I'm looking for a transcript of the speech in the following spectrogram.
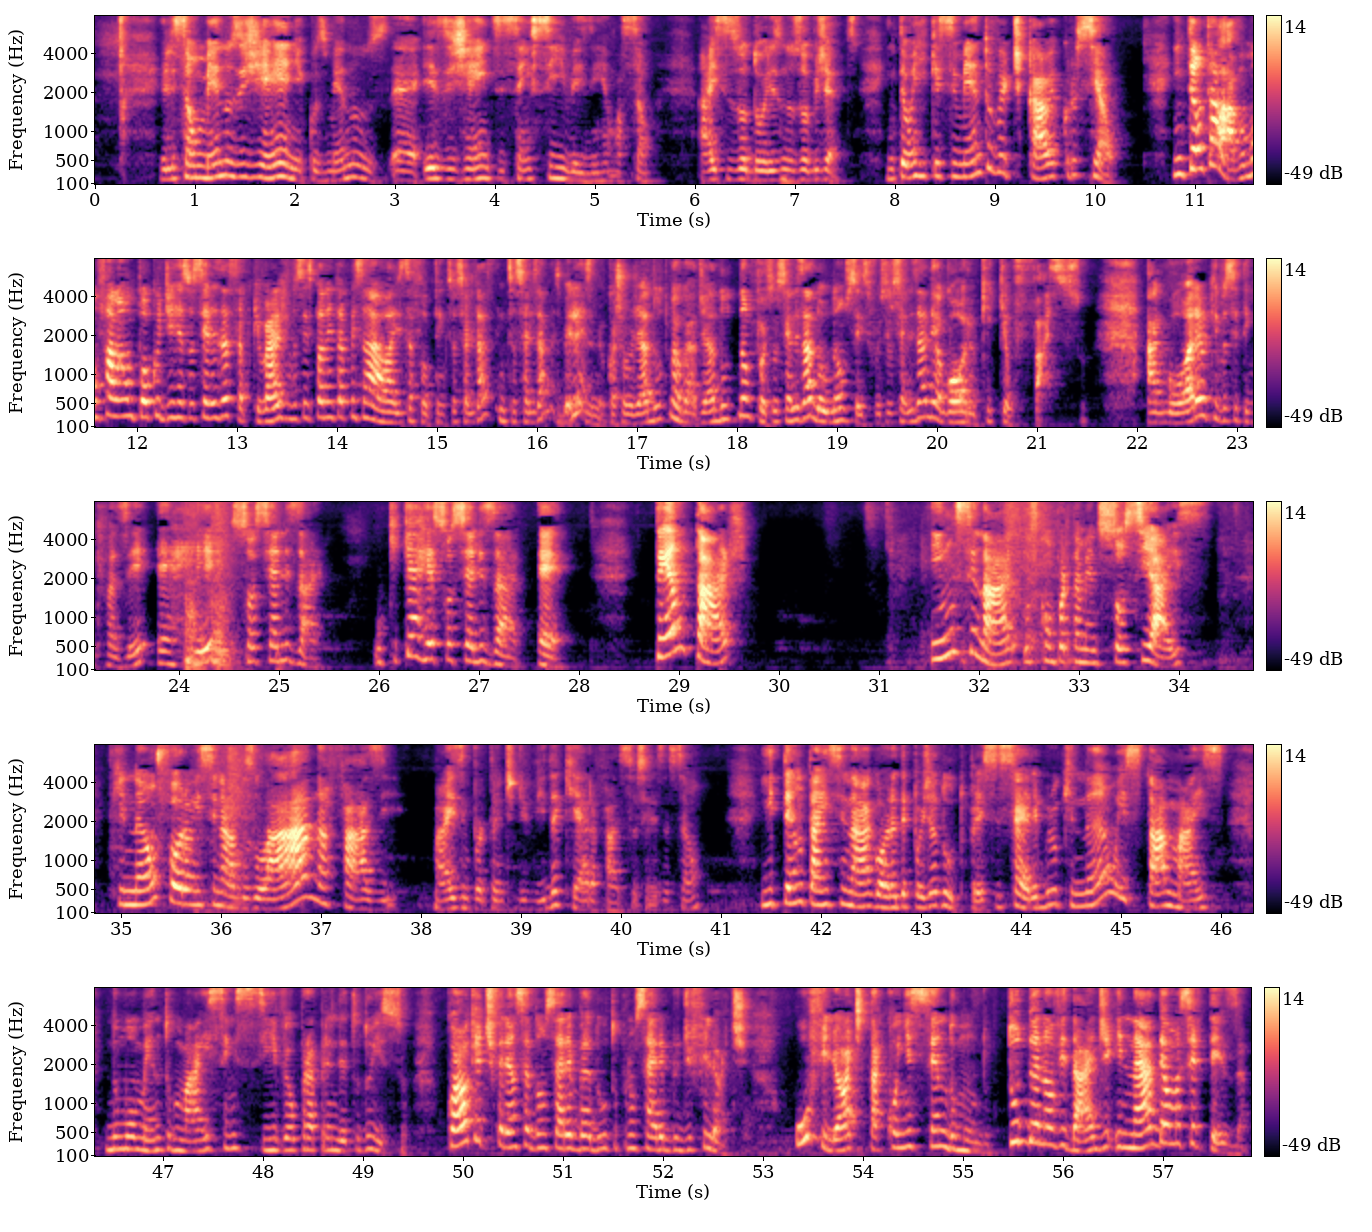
Eles são menos higiênicos, menos é, exigentes e sensíveis em relação a esses odores nos objetos. Então, enriquecimento vertical é crucial. Então tá lá, vamos falar um pouco de ressocialização, porque vários de vocês podem estar pensando, ah, Larissa falou, tem que socializar, tem que socializar, mas beleza, meu cachorro já é adulto, meu gato já é adulto, não foi socializado, ou não sei se foi socializado, e agora o que que eu faço? Agora o que você tem que fazer é ressocializar. O que que é ressocializar? É tentar ensinar os comportamentos sociais que não foram ensinados lá na fase mais importante de vida, que era a fase de socialização, e tentar ensinar agora depois de adulto, para esse cérebro que não está mais no momento mais sensível para aprender tudo isso. Qual que é a diferença de um cérebro adulto para um cérebro de filhote? O filhote está conhecendo o mundo, tudo é novidade e nada é uma certeza.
